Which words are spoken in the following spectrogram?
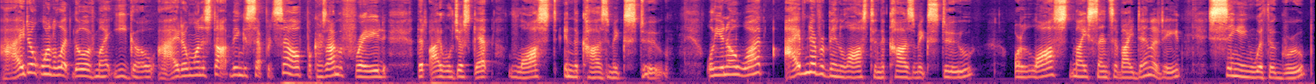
I don't want to let go of my ego. I don't want to stop being a separate self because I'm afraid that I will just get lost in the cosmic stew. Well, you know what? I've never been lost in the cosmic stew or lost my sense of identity singing with a group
